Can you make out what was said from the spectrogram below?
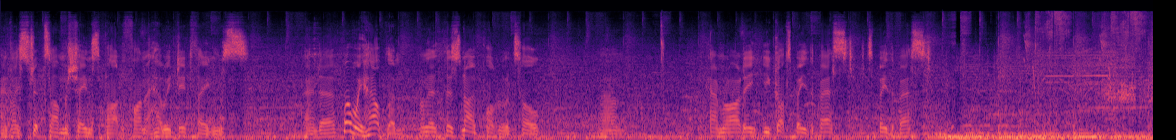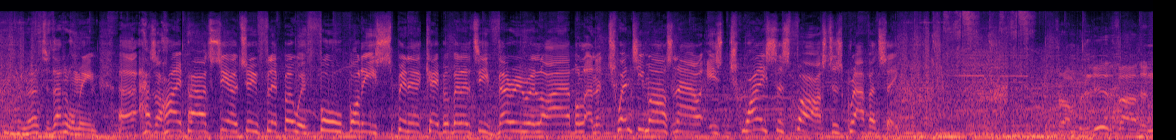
and they stripped our machines apart to find out how we did things. And uh, well, we help them, and there's no problem at all. Um, camaraderie, you've got to beat the best to be the best. What on earth does that all mean? Uh, has a high-powered CO2 flipper with full body spinner capability, very reliable, and at 20 miles an hour is twice as fast as Gravity. From Leeuwarden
